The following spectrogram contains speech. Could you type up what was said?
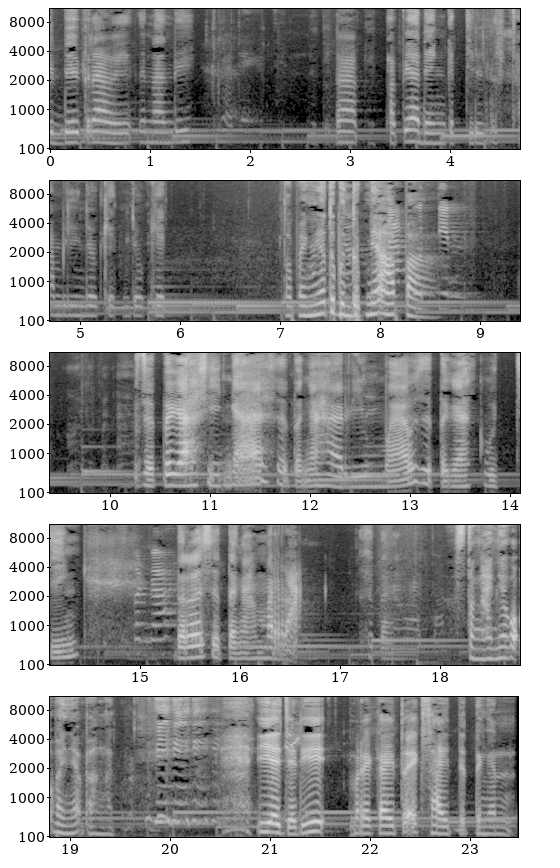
Gede terawih itu nanti. Tapi ada yang kecil terus sambil joget-joget. Topengnya tuh bentuknya apa? Setengah singa, setengah harimau, setengah kucing, terus setengah merak, setengah Setengahnya kok banyak banget. iya, jadi mereka itu excited dengan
